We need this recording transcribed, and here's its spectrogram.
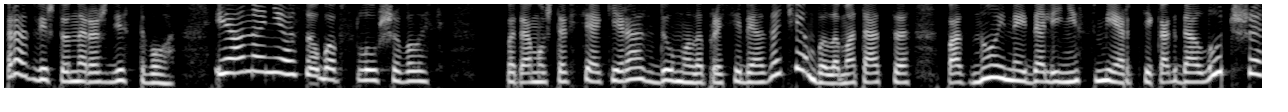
разве что на Рождество, и она не особо вслушивалась, потому что всякий раз думала про себя, зачем было мотаться по знойной долине смерти, когда лучше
